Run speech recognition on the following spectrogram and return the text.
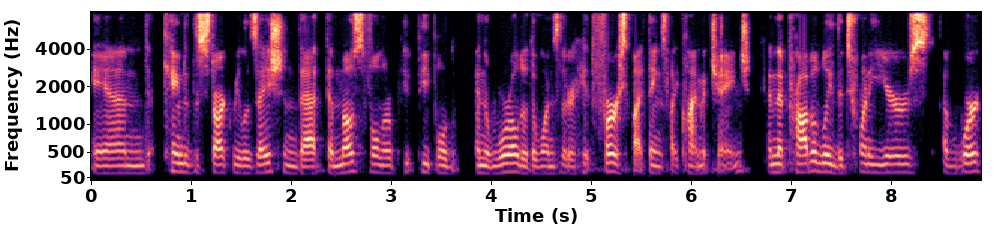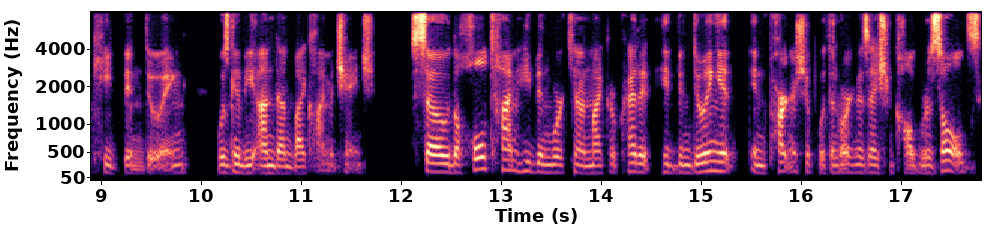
and came to the stark realization that the most vulnerable people in the world are the ones that are hit first by things like climate change. And that probably the 20 years of work he'd been doing was going to be undone by climate change. So the whole time he'd been working on microcredit, he'd been doing it in partnership with an organization called Results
